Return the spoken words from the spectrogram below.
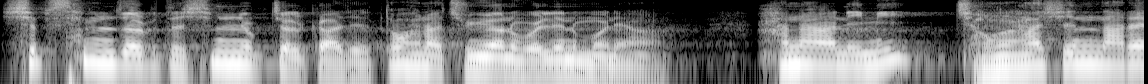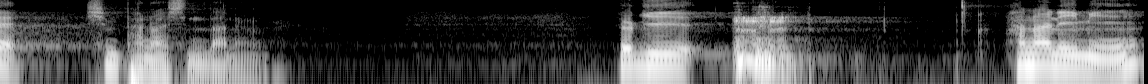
13절부터 16절까지 또 하나 중요한 원리는 뭐냐? 하나님이 정하신 날에 심판하신다는 거예요. 여기 하나님이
